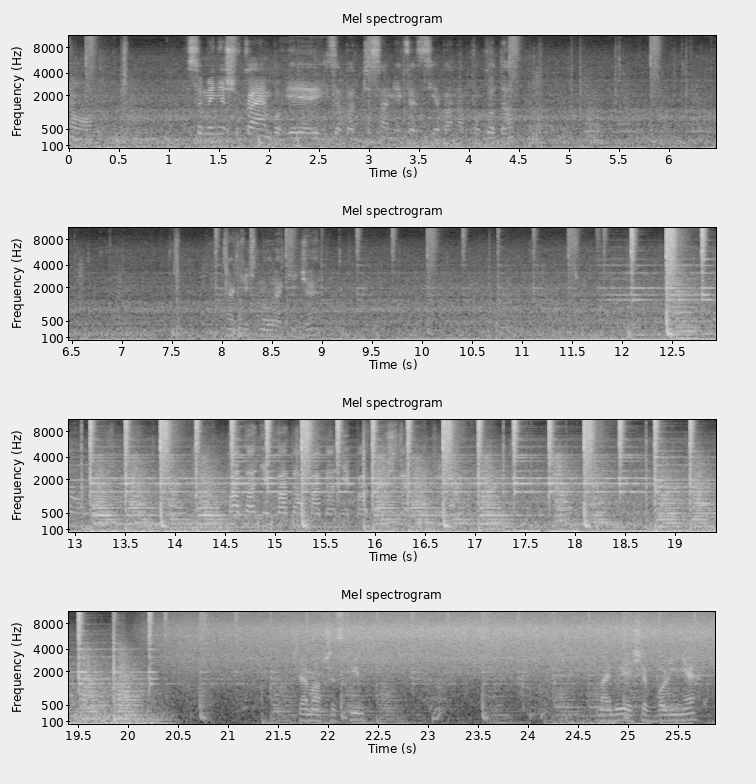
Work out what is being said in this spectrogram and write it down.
No. W sumie nie szukałem, bo wieje i zobaczcie sami jaka jest zjebana pogoda. Jakiś nurek idzie. No. Pada, nie pada, pada, nie pada, źle Siema wszystkim. Znajduję się w Wolinie.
